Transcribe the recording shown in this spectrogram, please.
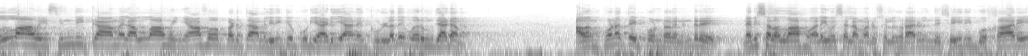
அல்லாஹை சிந்திக்காமல் அல்லாஹை ஞாபகப்படுத்தாமல் இருக்கக்கூடிய அடியானுக்கு உள்ளது வெறும் ஜடம். அவன் புணத்தை போன்றவன் என்று நபி ஸல்லல்லாஹு அவர் சொல்கிறார்கள் இந்த செய்தி புகாரி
